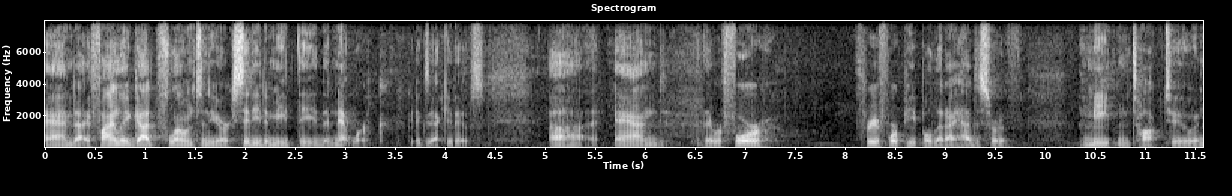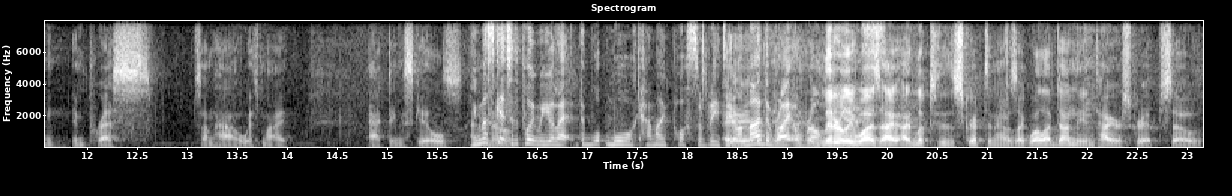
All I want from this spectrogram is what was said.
and I finally got flown to New York City to meet the, the network executives. Uh, and there were four, three or four people that I had to sort of meet and talk to and impress somehow with my acting skills. You must get to the point where you're like, what more can I possibly do? Am I the right or wrong? It literally was. I, I, looked through the script and I was like, well, I've done the entire script, so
